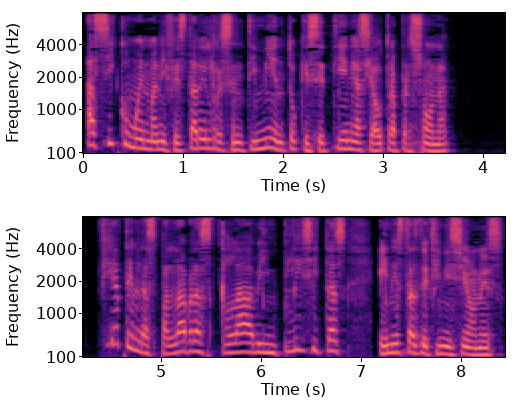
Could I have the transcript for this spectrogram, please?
así como en manifestar el resentimiento que se tiene hacia otra persona, Fíjate en las palabras clave implícitas en estas definiciones.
